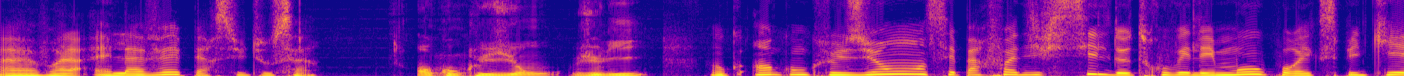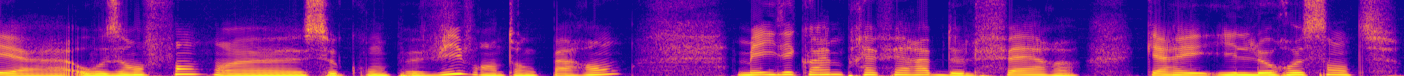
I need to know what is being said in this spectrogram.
Euh, voilà, elle avait perçu tout ça. En conclusion, Julie Donc, En conclusion, c'est parfois difficile de trouver les mots pour expliquer aux enfants euh, ce qu'on peut vivre en tant que parent, mais il est quand même préférable de le faire car ils le ressentent.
